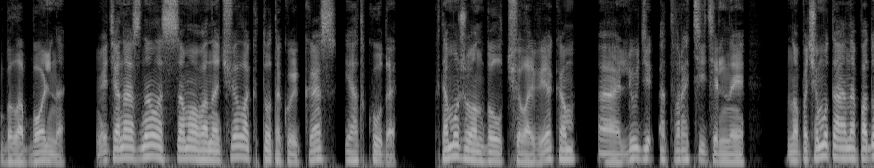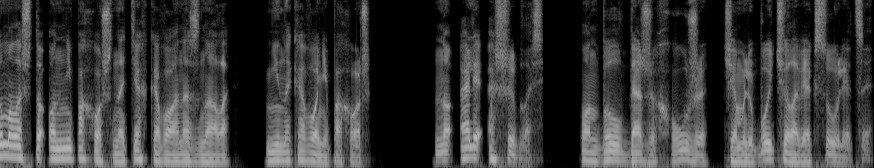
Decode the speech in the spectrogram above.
Было больно, ведь она знала с самого начала, кто такой Касс и откуда. К тому же он был человеком, а люди отвратительные. Но почему-то она подумала, что он не похож на тех, кого она знала. Ни на кого не похож. Но Али ошиблась. Он был даже хуже, чем любой человек с улицы.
